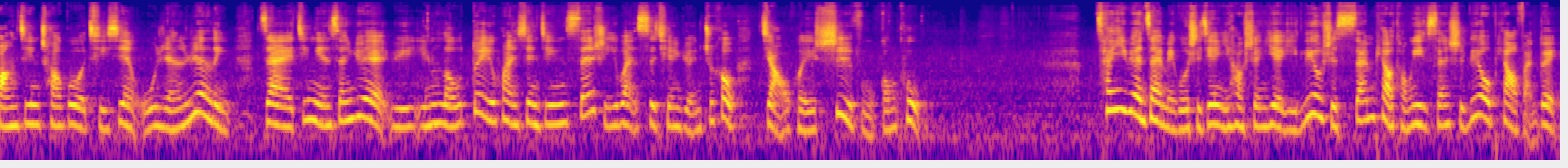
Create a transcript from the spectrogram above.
黄金超过期限无人认领，在今年三月于银楼兑换现金三十一万四千元之后，缴回市府公库。参议院在美国时间一号深夜以六十三票同意、三十六票反对，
